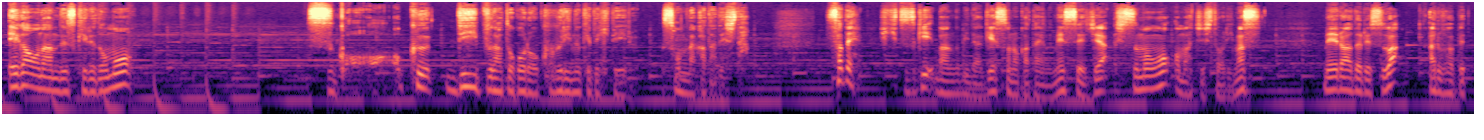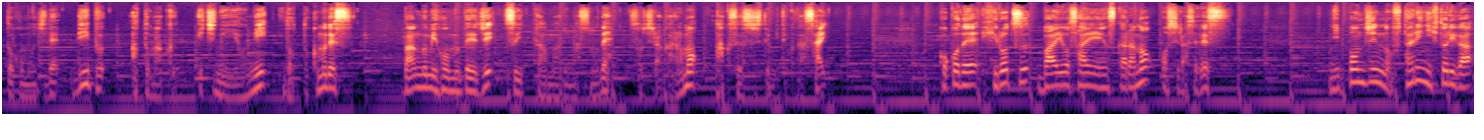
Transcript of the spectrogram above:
笑顔なんですけれどもすごくディープなところをくぐり抜けてきているそんな方でした。さて引き続き番組ではゲストの方へのメッセージや質問をお待ちしております。メールアドレスはアルファベット小文字で deep.1242.com です。番組ホームページツイッターもありますのでそちらからもアクセスしてみてください。ここで広津バイオサイエンスからのお知らせです。日本人の2人に1人が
